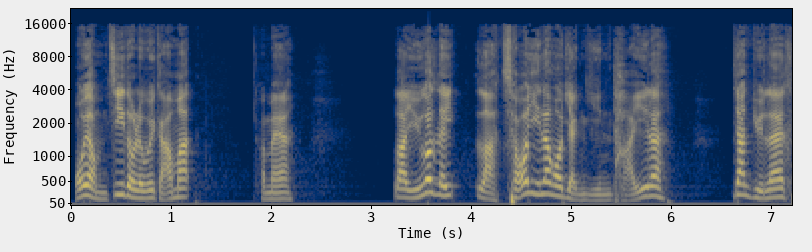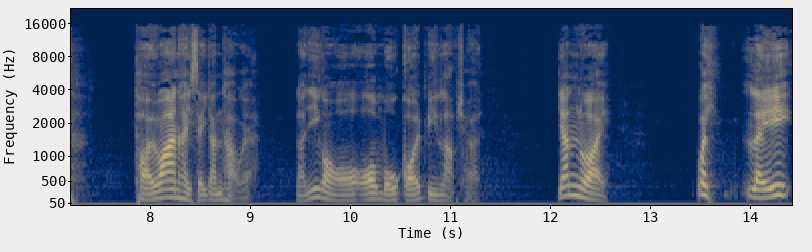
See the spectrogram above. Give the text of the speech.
我又唔知道你會搞乜，係咪啊？嗱，如果你嗱，所以咧，我仍然睇咧一月咧，台灣係死緊頭嘅。嗱，呢個我我冇改變立場。因為喂你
